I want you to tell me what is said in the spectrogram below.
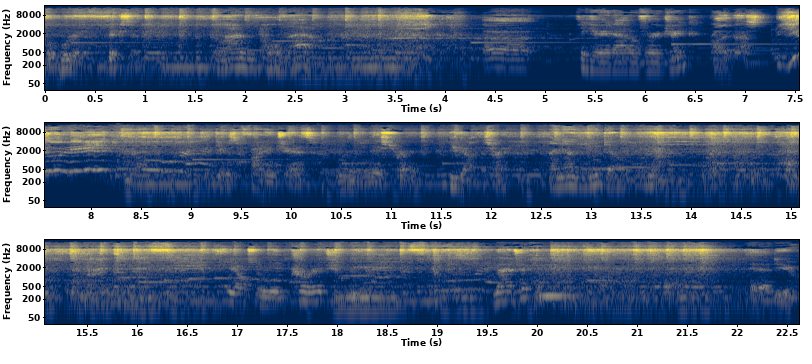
But we're gonna fix it. So how do we pull that off? Uh, Figure it out over a drink? probably best. You need to give us a fighting chance. We're gonna need strength. You got this, right? I know you don't. We also need courage, magic, and you.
